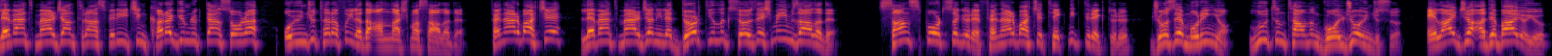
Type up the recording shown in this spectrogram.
Levent Mercan transferi için Karagümrük'ten sonra oyuncu tarafıyla da anlaşma sağladı. Fenerbahçe, Levent Mercan ile 4 yıllık sözleşme imzaladı. Sun Sports'a göre Fenerbahçe Teknik Direktörü Jose Mourinho, Luton Town'un golcü oyuncusu Elijah Adebayo'yu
